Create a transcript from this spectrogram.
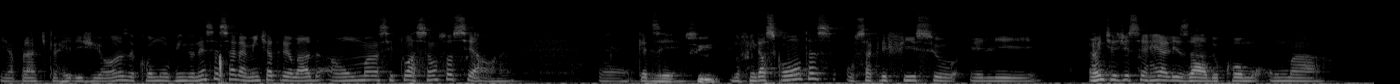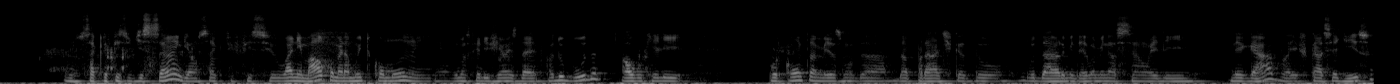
e a prática religiosa como vindo necessariamente atrelada a uma situação social, né? É, quer dizer, Sim. no fim das contas, o sacrifício, ele, antes de ser realizado como uma, um sacrifício de sangue, é um sacrifício animal, como era muito comum em algumas religiões da época do Buda, algo que ele, por conta mesmo da, da prática do, do Dharma e da iluminação, ele negava a eficácia disso.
